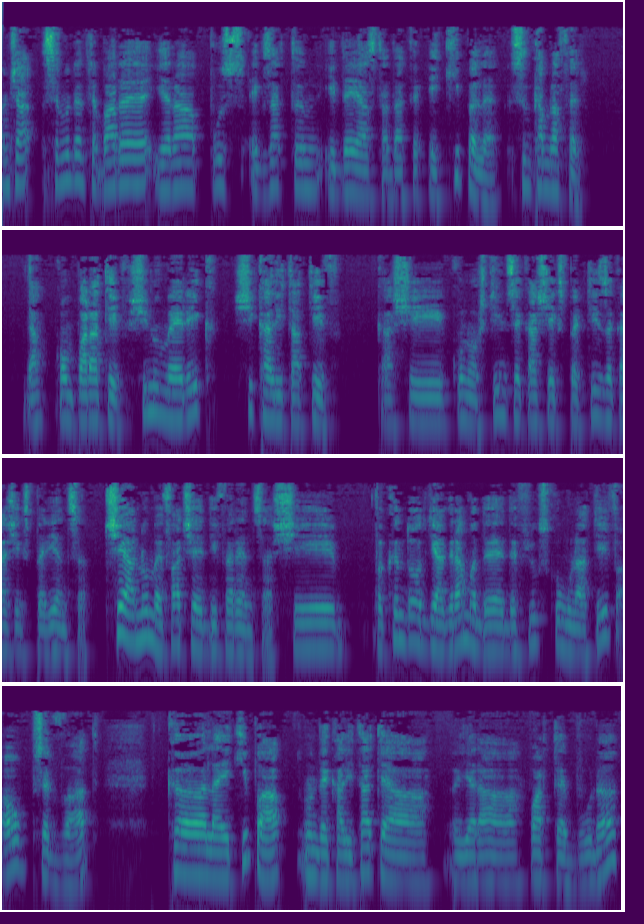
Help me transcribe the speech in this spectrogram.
Atunci, semnul de întrebare era pus exact în ideea asta, dacă echipele sunt cam la fel, da? comparativ, și numeric, și calitativ ca și cunoștințe, ca și expertiză, ca și experiență. Ce anume face diferența? Și făcând o diagramă de, de flux cumulativ, au observat că la echipa unde calitatea era foarte bună,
